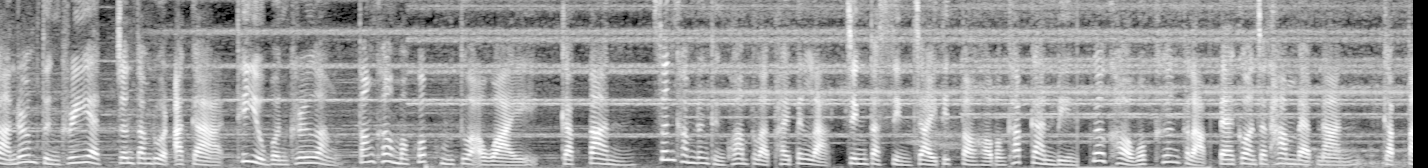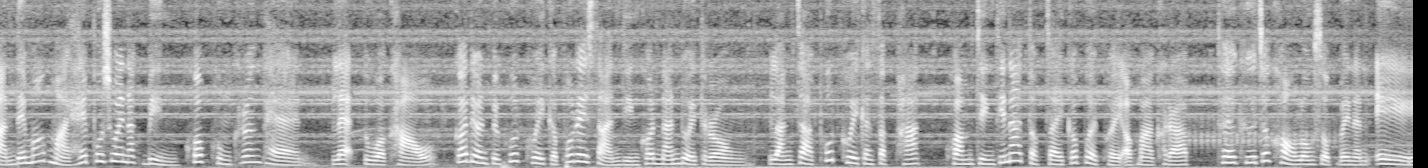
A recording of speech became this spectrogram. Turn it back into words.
การณ์เริ่มตึงเครียด จนตำรวจอากาศที่อยู่บนเครื่อง ต้องเข้ามาควบคุมตัวเอาไว้ กับตัน ซึ่งคำนึงถึงความปลอดภัยเป็นหลัก จึงตัดสินใจติดต่อหอบังคับการบิน เพื่อขอวกเครื่องกลับ แต่ก่อนจะทำแบบนั้น กัปตันได้มอบหมายให้ผู้ช่วยนักบิน ควบคุมเครื่องแทน และตัวเขาก็เดินไปพูดคุยกับผู้โดยสารหญิงคนนั้นโดยตรง หลังจากพูดคุยกันสักพัก ความจริงที่น่าตกใจก็เปิดเผยออกมาครับ เธอคือเจ้าของโลงศพใบนั้นเอง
